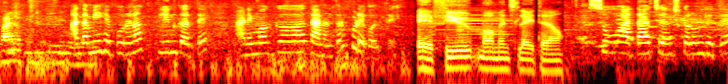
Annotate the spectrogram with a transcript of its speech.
आता मी हे पूर्ण क्लीन करते आणि मग त्यानंतर पुढे बोलते A few moments later. So आता चेंज करून घेते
